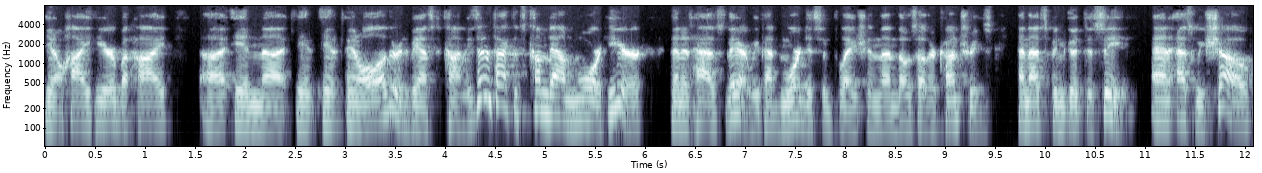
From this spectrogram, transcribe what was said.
you know, high here but high uh, in, uh, in, in in all other advanced economies. And in fact, it's come down more here than it has there. We've had more disinflation than those other countries and that's been good to see. And as we show,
